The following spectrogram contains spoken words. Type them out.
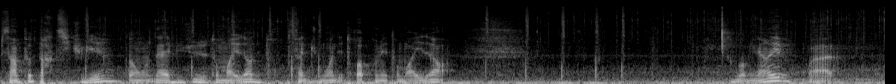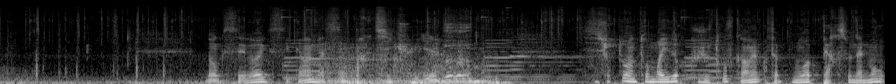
c'est un peu particulier quand on a l'habitude de Tomb Raider, enfin du moins des trois premiers Tomb Raider Bon, il arrive. Voilà. Donc c'est vrai que c'est quand même assez particulier. C'est surtout un Tomb Raider que je trouve quand même, enfin moi personnellement,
